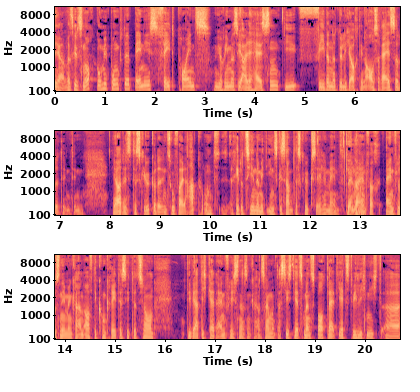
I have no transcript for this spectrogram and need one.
Ja, was gibt's noch? Gummipunkte, Bennies, Fate Points, wie auch immer sie alle heißen, die federn natürlich auch den Ausreißer oder den, den ja, das, das Glück oder den Zufall ab und reduzieren damit insgesamt das Glückselement, genau. weil man genau. einfach Einfluss nehmen kann auf die konkrete Situation, die Wertigkeit einfließen lassen kann. Sagen wir, das ist jetzt mein Spotlight, jetzt will ich nicht äh,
